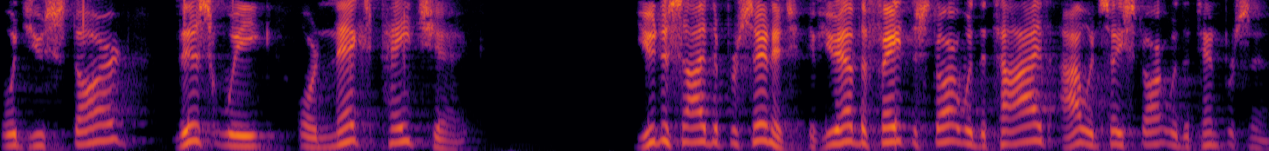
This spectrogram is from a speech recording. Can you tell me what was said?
Would you start this week or next paycheck? You decide the percentage. If you have the faith to start with the tithe, I would say start with the 10%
